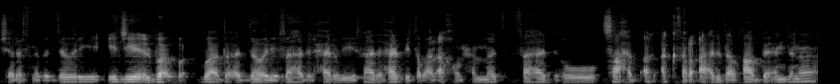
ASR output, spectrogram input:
يشرفنا بالدوري. يجي البعبع بعبع الدوري فهد الحربي فهد الحربي طبعا أخو محمد. فهد هو صاحب أكثر عدد ألقاب عندنا.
